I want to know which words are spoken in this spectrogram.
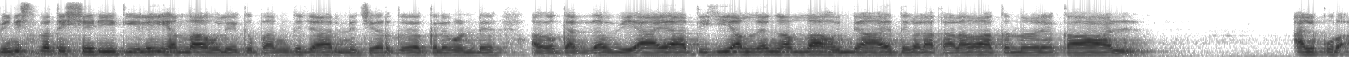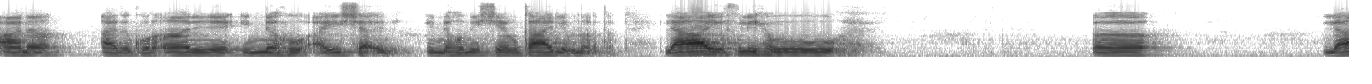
വിനിസ്ബത്ത് ഷെരീഖ് ഇലൈഹി അള്ളാഹുലേക്ക് പങ്കുചാറിനെ ചേർക്കുക വെക്കൽ കൊണ്ട് അവ കഥവ്യായാതിഹി അല്ലെങ്കിൽ അള്ളാഹുവിന്റെ ആയത്തുകളെ കളവാക്കുന്നവനേക്കാൾ അൽ ഖുർആന അത് ഖുർആാനിനെ ഇന്നഹു ഐഷ ഇന്നഹു നിശ്ചയം കാര്യം എന്നർത്ഥം ലാ യുഫ്ലിഹു ലാ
